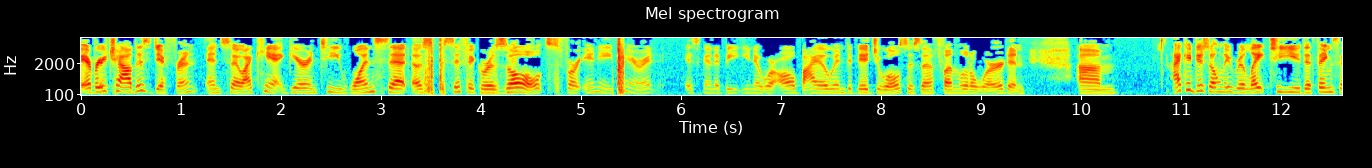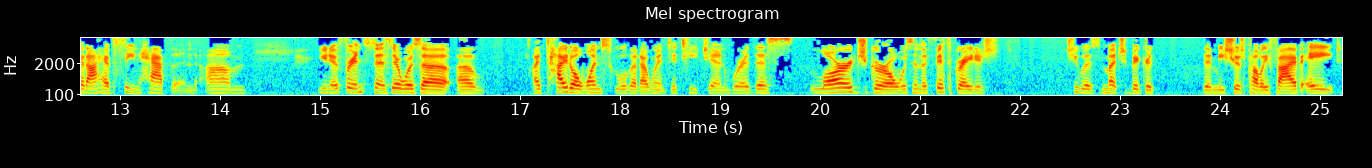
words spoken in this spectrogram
every child is different, and so I can't guarantee one set of specific results for any parent. Is going to be, you know, we're all bio individuals is a fun little word, and um, I can just only relate to you the things that I have seen happen. Um, you know, for instance, there was a, a a Title One school that I went to teach in where this large girl was in the fifth grade, and she was much bigger than me. She was probably 5'8",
